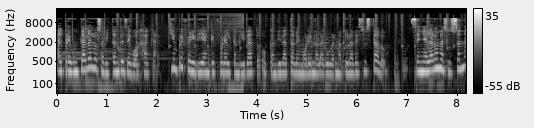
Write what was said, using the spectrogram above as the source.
Al preguntarle a los habitantes de Oaxaca quién preferirían que fuera el candidato o candidata de Morena a la gubernatura de su estado, señalaron a Susana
